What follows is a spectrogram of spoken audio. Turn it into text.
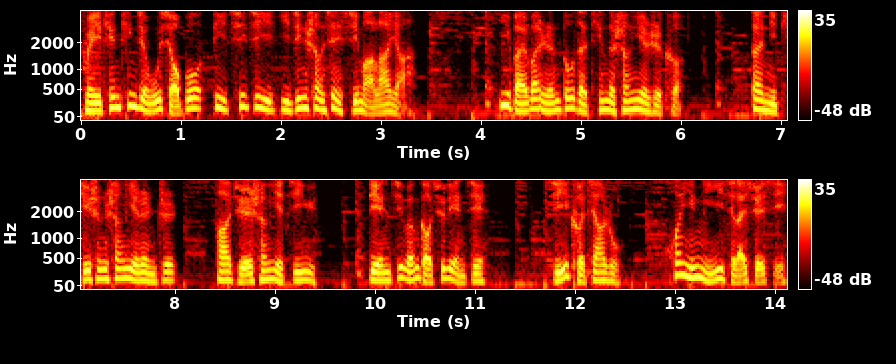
每天听见吴晓波第七季已经上线喜马拉雅，一百万人都在听的商业日课，带你提升商业认知，发掘商业机遇。点击文稿区链接即可加入，欢迎你一起来学习。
